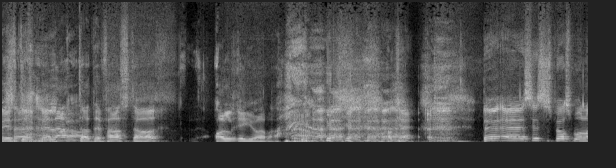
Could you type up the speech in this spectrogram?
hvis det er billetter til fester, aldri gjør det. okay. Det er siste spørsmål,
